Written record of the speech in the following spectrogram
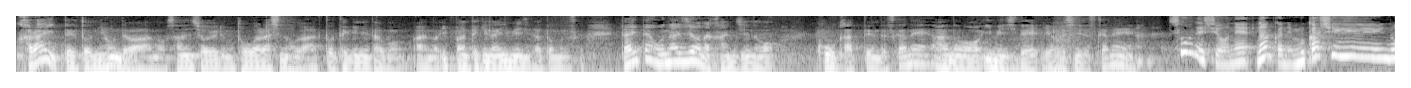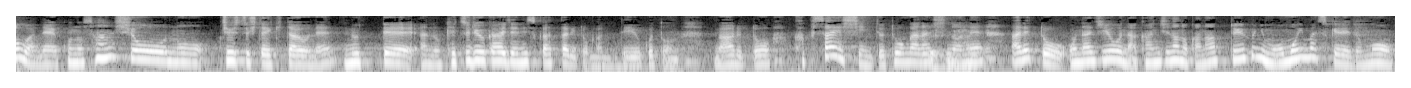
辛いっていうと日本ではあの山椒よりも唐辛子の方が圧倒的に多分あの一般的なイメージだと思うんですけど大体同じような感じの効果っていうんですかね。あのイメージでよろしいですかね。そうですよね。なんかね昔のはねこの山椒の抽出した液体をね塗ってあの血流改善に使ったりとかっていうことがあると、うん、カプサイシンという唐辛子のね、ねはい、あれと同じような感じなのかなというふうにも思いますけれども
